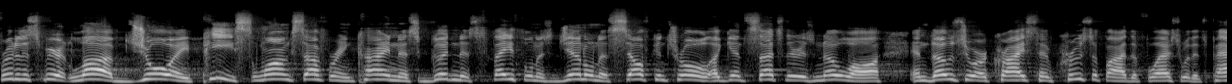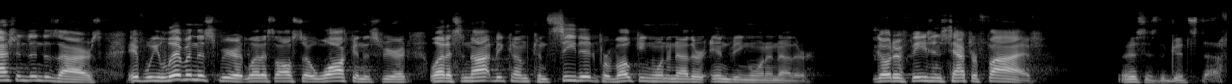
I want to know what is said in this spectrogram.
Fruit of the Spirit love, joy, peace, long suffering, kindness, goodness, faithfulness, gentleness, self control. Against such there is no law. And those who are Christ have crucified the flesh with its passions and desires. If we live in the Spirit, let us also walk in the Spirit. Let us not become conceited, provoking one another, envying one another. Go to Ephesians chapter 5. This is the good stuff.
